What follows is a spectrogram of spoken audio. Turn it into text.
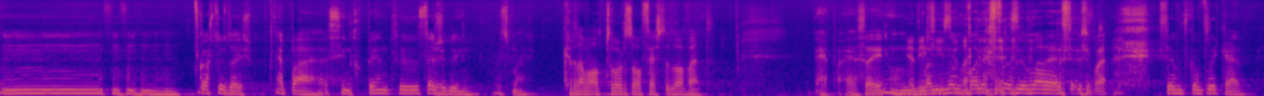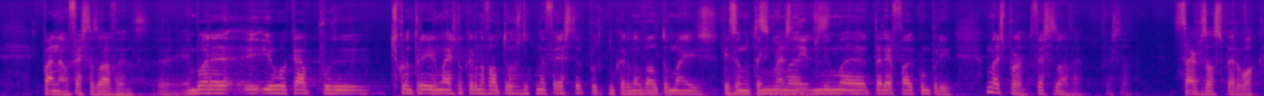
Hum. Gosto dos dois. É pá, assim de repente, Sérgio Godinho, isso mais. Carnaval de Torres ou Festa do Avante? É pá, essa aí não, é difícil, não, não podem fazer uma dessas, pá. Isso é muito complicado. Pá, não, Festa do Avante. Uh, embora eu acabe por descontrair mais no Carnaval de Torres do que na festa, porque no Carnaval estou mais. Quer dizer, não tenho nenhuma, nenhuma, tarefa a cumprir. Mas pronto, Festa do Avante. Festa do Avante. Sagres ou Superwalk?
